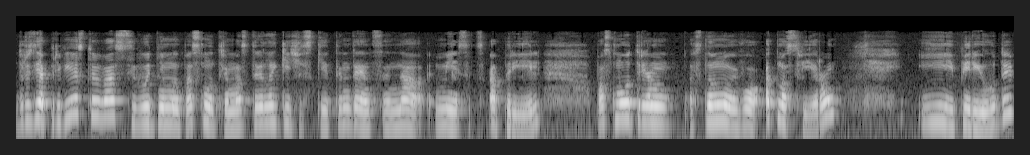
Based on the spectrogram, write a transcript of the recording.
Друзья, приветствую вас! Сегодня мы посмотрим астрологические тенденции на месяц апрель. Посмотрим основную его атмосферу и периоды,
